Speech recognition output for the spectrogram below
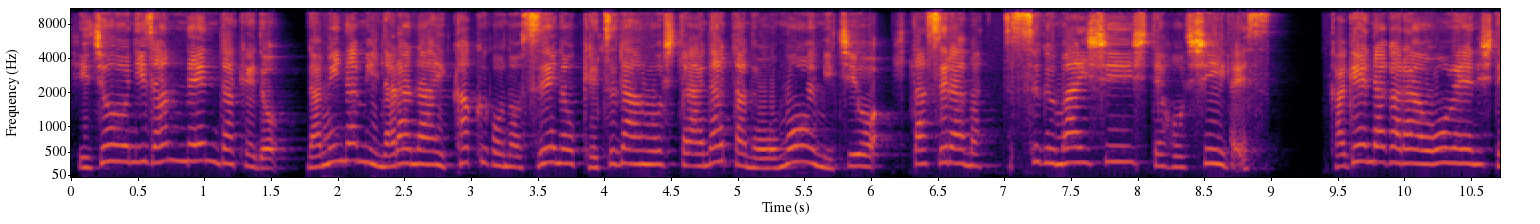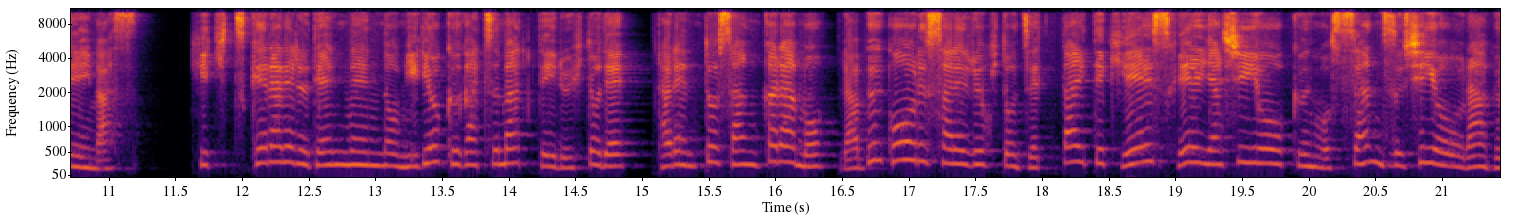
非常に残念だけど、並々ならない覚悟の末の決断をしたあなたの思う道をひたすらまっすぐ邁進してほしいです。陰ながら応援しています。引きつけられる天然の魅力が詰まっている人で、タレントさんからもラブコールされる人絶対的エース平野志陽くんをサンズ仕様ラブ。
